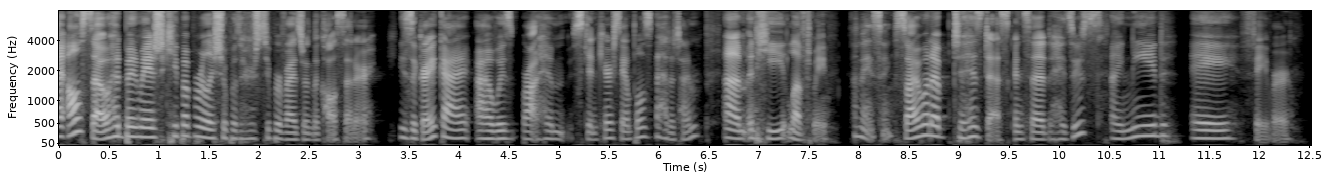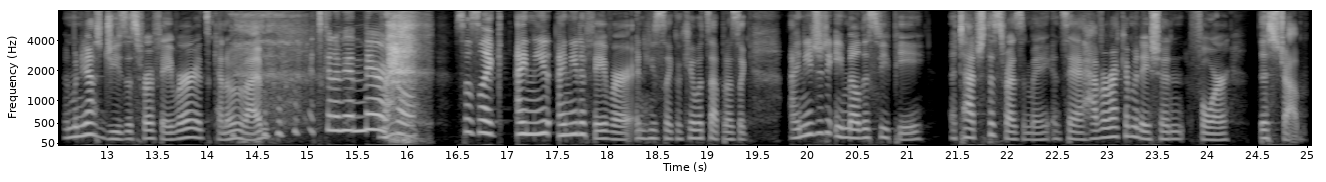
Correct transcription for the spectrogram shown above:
I also had been managed to keep up a relationship with her supervisor in the call center. He's a great guy. I always brought him skincare samples ahead of time, um, and he loved me. amazing. So I went up to his desk and said, Jesus, I need a favor. And when you ask Jesus for a favor, it's kind of a vibe. It's gonna be a miracle. so I was like, I need, I need a favor. And he's like, okay, what's up? And I was like, I need you to email this VP, attach this resume, and say I have a recommendation for this job.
